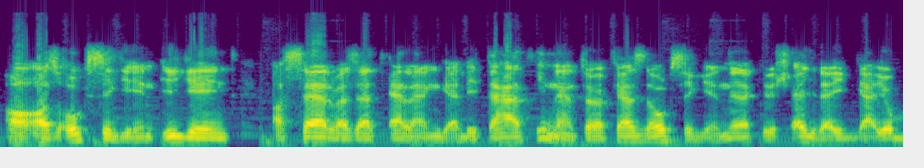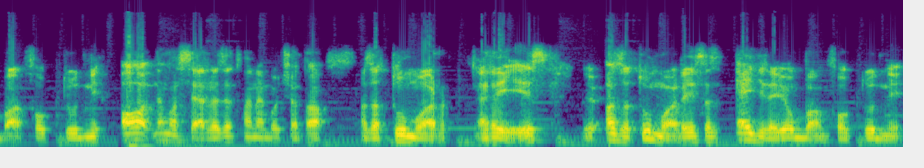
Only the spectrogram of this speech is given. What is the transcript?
az oxigén igényt a szervezet elengedi. Tehát innentől kezdve oxigén nélkül is egyre inkább jobban fog tudni, a, nem a szervezet, hanem bocsánat, az a tumor rész, az a tumor rész az egyre jobban fog tudni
